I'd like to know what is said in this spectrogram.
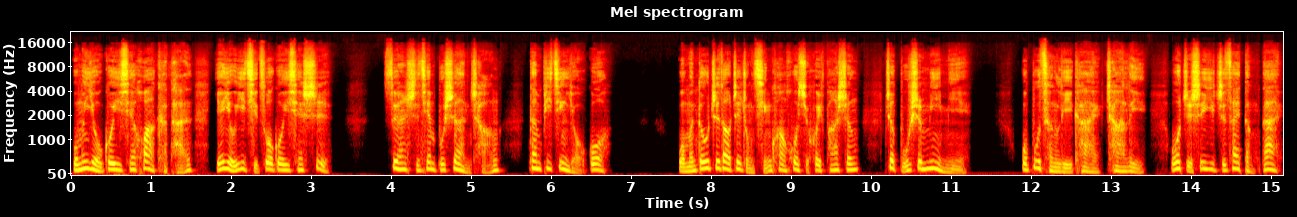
我们有过一些话可谈，也有一起做过一些事。虽然时间不是很长，但毕竟有过。我们都知道这种情况或许会发生，这不是秘密。我不曾离开查理，我只是一直在等待。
